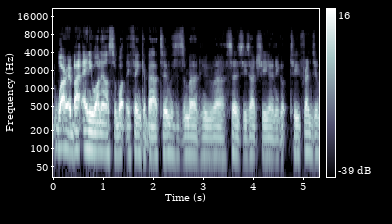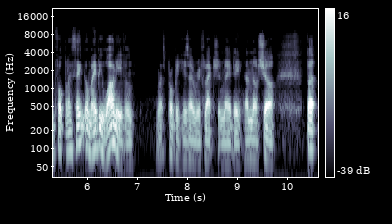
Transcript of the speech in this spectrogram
worry about anyone else and what they think about him. This is a man who uh, says he's actually only got two friends in football, I think, or maybe one even. That's probably his own reflection, maybe. I'm not sure. But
